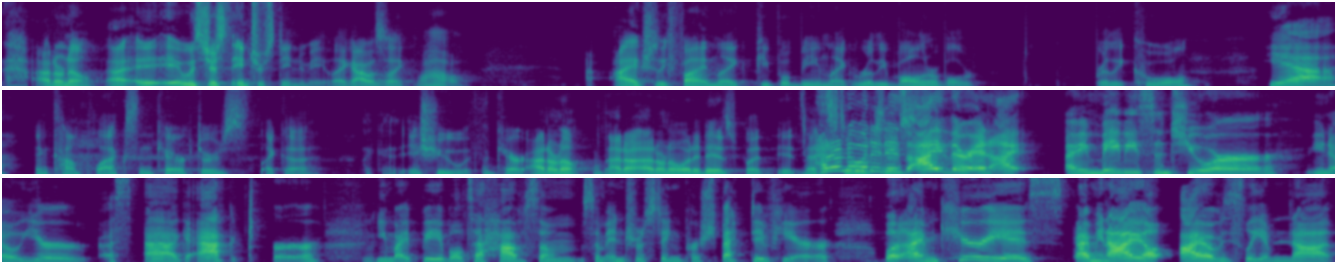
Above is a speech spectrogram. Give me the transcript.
I don't know. I, it, it was just interesting to me. Like, I was like, wow. I actually find like people being like really vulnerable really cool. Yeah. and complex in characters, like a like an issue with the character. I don't know. I don't. I don't know what it is, but it. I don't know what it is either. And I, I mean, maybe since you're, you know, you're a SAG actor, you Mhm. might be able to have some some interesting perspective here. But Yeah. I'm curious. I mean, I I obviously am not,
